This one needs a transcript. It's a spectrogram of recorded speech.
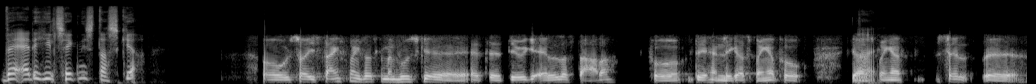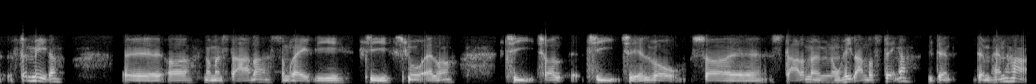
hvad er det helt teknisk, der sker? Og så i stangspring, så skal man huske, at det er jo ikke alle, der starter på det, han ligger og springer på. Jeg Nej. springer selv 5 øh, meter, øh, og når man starter som regel i de små aldre, 10, 12, 10 til 11 år, så øh, starter man med nogle helt andre stænger i den, dem han har.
